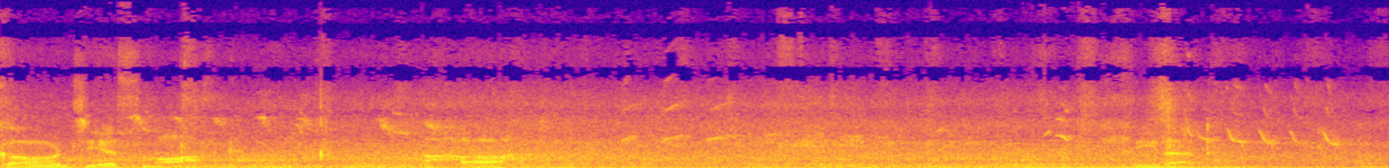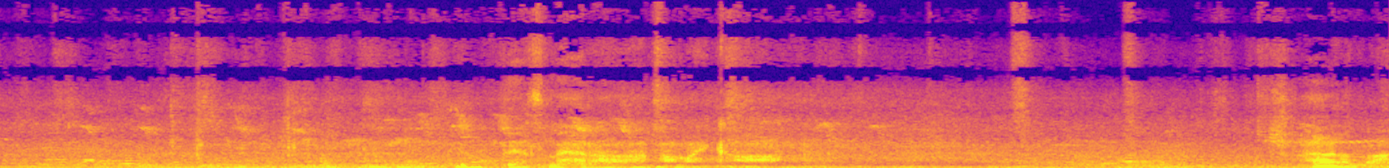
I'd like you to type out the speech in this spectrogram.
gorgeous mosque. This oh my god. Subhanallah.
